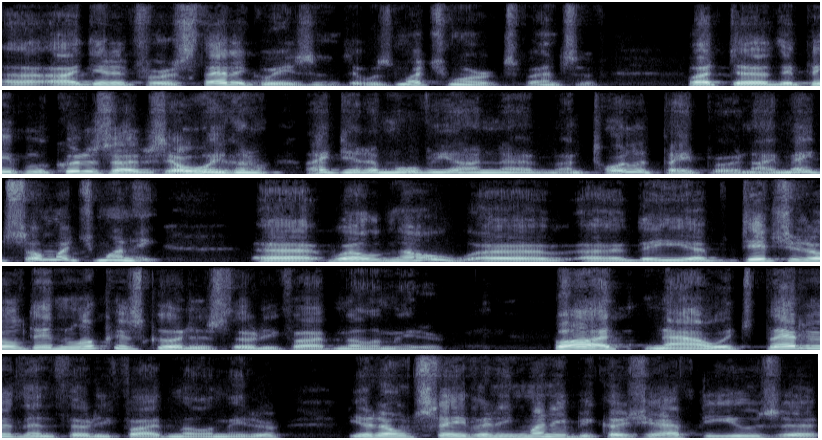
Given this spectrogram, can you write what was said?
Uh, I did it for aesthetic reasons. It was much more expensive. But uh, the people who criticize say, "Oh, you're gonna." I did a movie on uh, on toilet paper, and I made so much money. Uh, well, no, uh, uh, the uh, digital didn't look as good as 35 millimeter, but now it's better than 35 millimeter. You don't save any money because you have to use a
